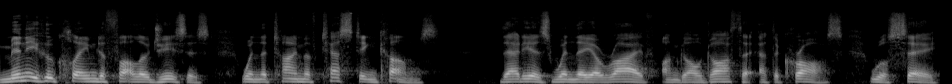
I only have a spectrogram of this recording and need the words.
Many who claim to follow Jesus, when the time of testing comes, that is, when they arrive on Golgotha at the cross, will say,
